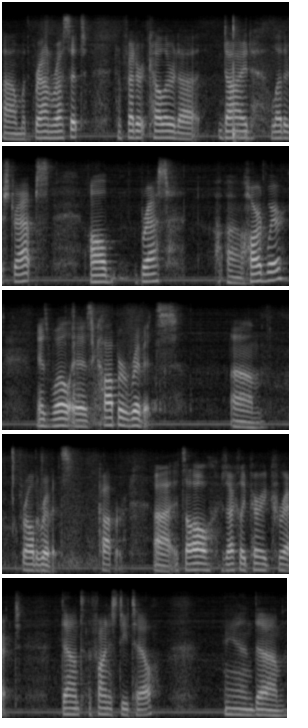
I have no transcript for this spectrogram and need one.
um, with brown russet, Confederate colored uh, dyed leather straps, all brass uh, hardware, as well as copper rivets um, for all the rivets, copper. Uh, it's all exactly period correct, down to the finest detail, and um,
